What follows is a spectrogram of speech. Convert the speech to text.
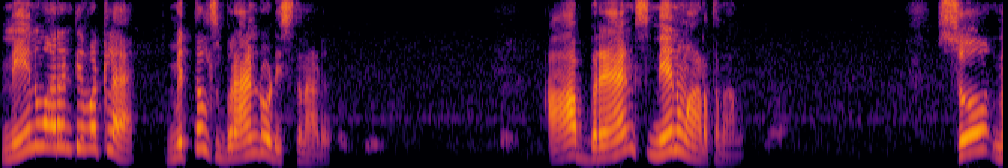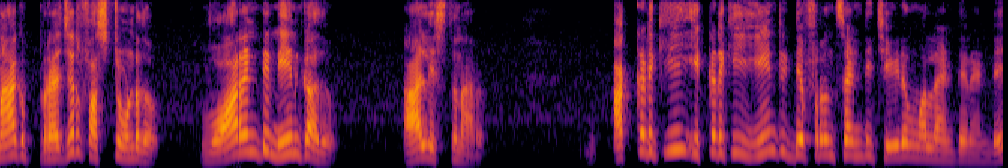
నేను వారంటీ ఇవ్వట్లే. మిత్తల్స్ బ్రాండ్ వాడు ఇస్తున్నాడు. ఆ బ్రాండ్స్ నేను వాడుతున్నాను. సో నాకు ప్రెజర్ ఫస్ట్ ఉండదు. వారంటీ నేను కాదు. వాళ్ళు ఇస్తున్నారు. అక్కడికి ఇక్కడికి ఏంటి డిఫరెన్స్ అండి చేయడం వల్ల అంటేనండి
